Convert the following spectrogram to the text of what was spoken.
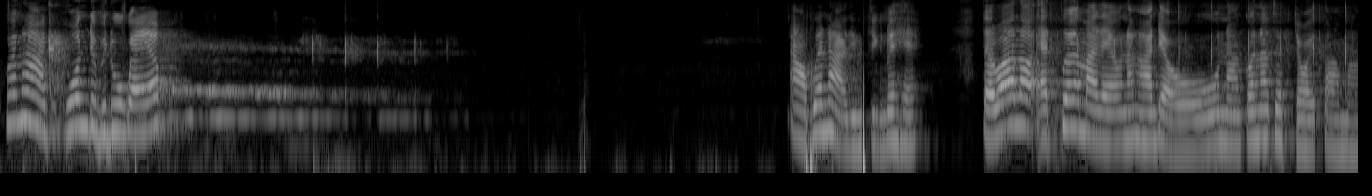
เพื่อนหายทุกคนเดี๋ยวไปดูแป๊บาวเพื่อนหายจริงๆด้วยแฮะ แต่ว่าเราแอดเพื่อนมาแล้วนะคะ เดี๋ยวนางก็น่าจะจอยตามมา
